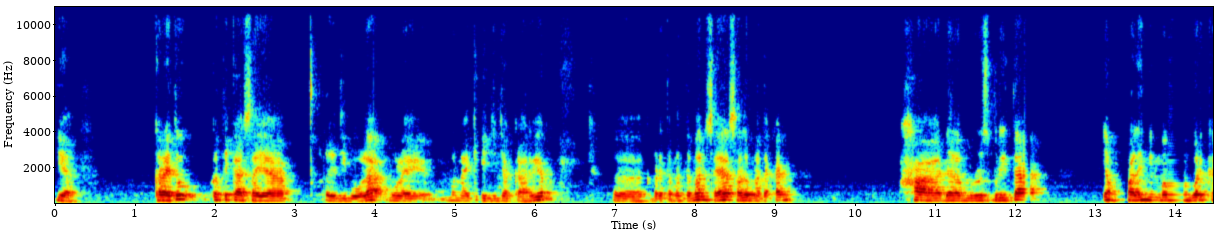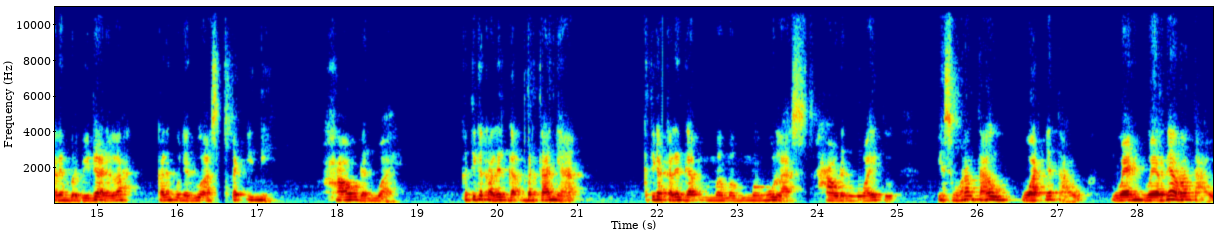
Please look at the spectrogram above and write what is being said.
ya karena itu ketika saya eh, di bola mulai menaiki jenjang karir eh, kepada teman-teman saya selalu mengatakan ha, dalam menulis berita yang paling membuat kalian berbeda adalah kalian punya dua aspek ini how dan why ketika kalian nggak bertanya ketika kalian nggak mengulas how dan why itu ya semua orang tahu what-nya tahu when where-nya orang tahu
